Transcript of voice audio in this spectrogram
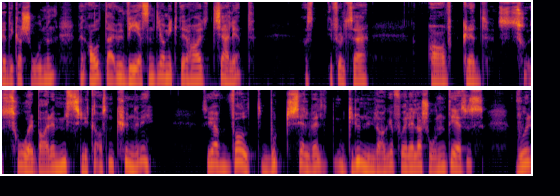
dedikasjon, men, men, alt er uvesentlig om ikke dere har kjærlighet. Altså, de følte seg avkledd, sårbare, mislykka. Åssen kunne vi? Så vi har valgt bort selve grunnlaget for relasjonen til Jesus. Hvor,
